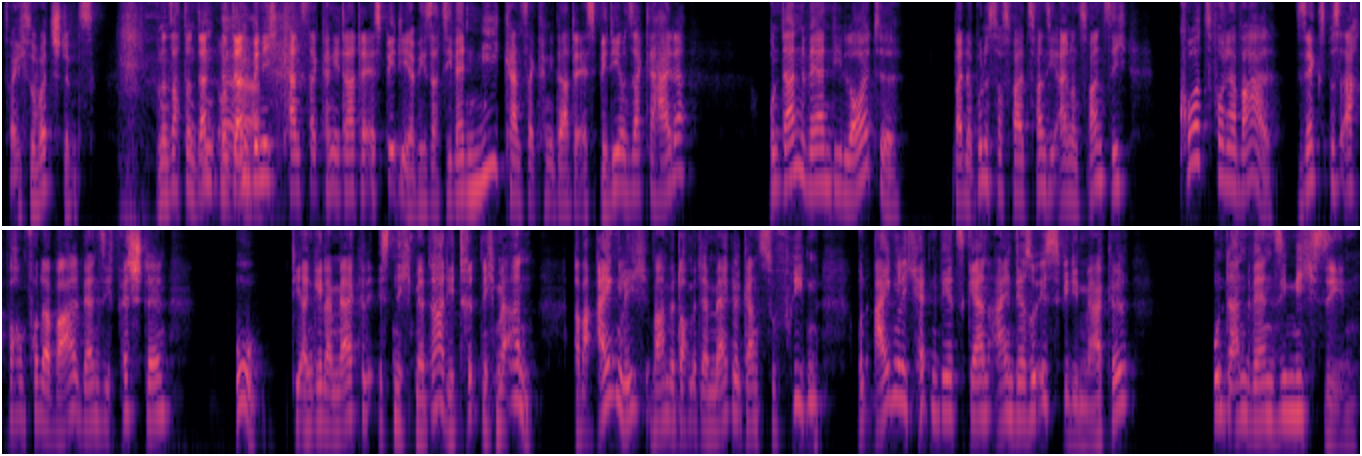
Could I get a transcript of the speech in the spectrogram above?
Sag ich, soweit stimmt's. Und dann sagte, und dann, und dann bin ich Kanzlerkandidat der SPD. Habe ich gesagt, Sie werden nie Kanzlerkandidat der SPD. Und sagte Heider, und dann werden die Leute bei der Bundestagswahl 2021 kurz vor der Wahl, sechs bis acht Wochen vor der Wahl, werden sie feststellen, oh, die Angela Merkel ist nicht mehr da, die tritt nicht mehr an. Aber eigentlich waren wir doch mit der Merkel ganz zufrieden. Und eigentlich hätten wir jetzt gern einen, der so ist wie die Merkel. Und dann werden sie mich sehen.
